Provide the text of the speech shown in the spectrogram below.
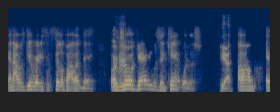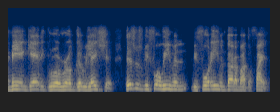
and I was getting ready for Phillip Holiday. Mhm. Arturo Gatti was in camp with us. Yeah. Um, and me and Gatti grew a real good relationship. This was before we even before they even thought about the fight.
